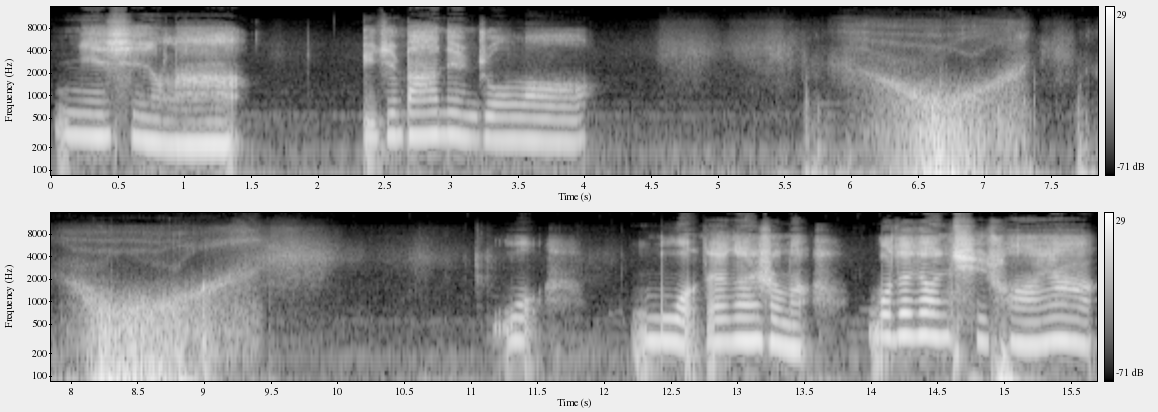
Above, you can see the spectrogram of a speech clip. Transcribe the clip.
你醒了，已经八点钟了。我我在干什么？我在叫你起床呀！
